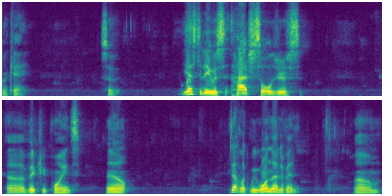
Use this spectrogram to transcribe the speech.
Okay, so yesterday was Hatch Soldiers uh, victory points. Now, yeah, look, we won that event. Um,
